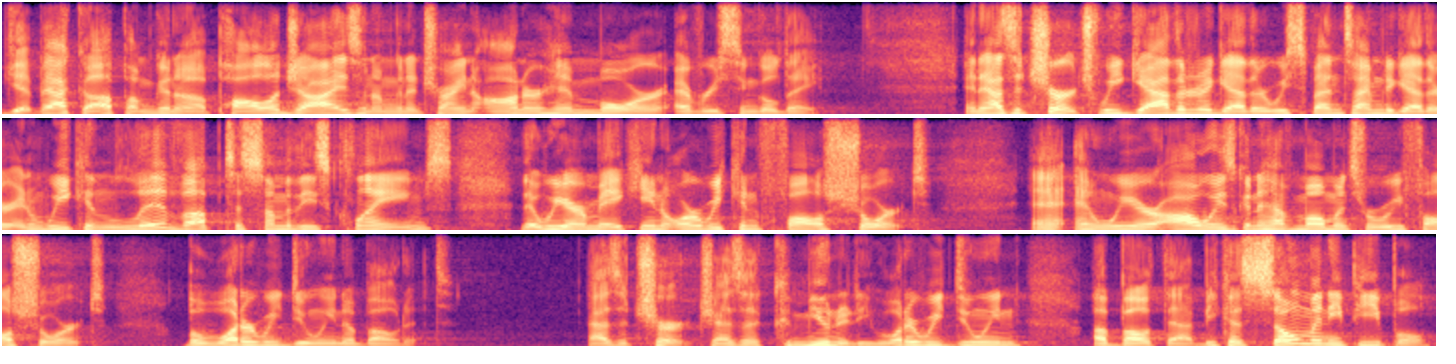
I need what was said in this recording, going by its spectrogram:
get back up, I'm going to apologize, and I'm going to try and honor him more every single day. And as a church, we gather together, we spend time together, and we can live up to some of these claims that we are making, or we can fall short. And we are always going to have moments where we fall short, but what are we doing about it? As a church, as a community, what are we doing about that? Because so many people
